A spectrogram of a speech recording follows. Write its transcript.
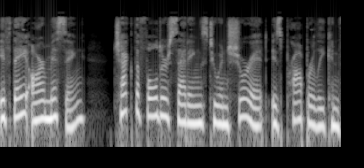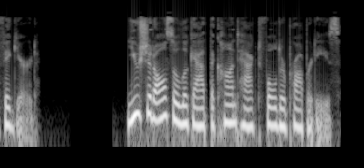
If they are missing, check the folder settings to ensure it is properly configured. You should also look at the contact folder properties.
